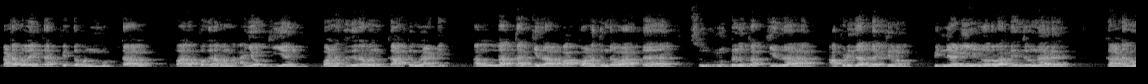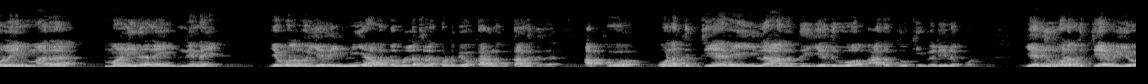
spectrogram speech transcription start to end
கடவுளை கற்பித்தவன் முட்டாள் பரப்புகிறவன் அயோக்கியன் வணங்குகிறவன் காட்டுமிராண்டி. நல்லா தக்கிதா பாப்பானுக்கு இந்த வார்த்தை சுருக்குன்னு தக்கிதா அப்படிதான் தைக்கணும் பின்னாடி இன்னொரு வார்த்தையும் சொன்னாரு கடவுளை மற மனிதனை நினை. எவ்வளவு எளிமையா அவரோட உள்ளத்துல கொண்டு போய் உட்கார்ந்து உட்காந்துக்குது அப்போ உனக்கு தேவை இல்லாதது எதுவோ அதை தூக்கி வெளியில போடு. எது உனக்கு தேவையோ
